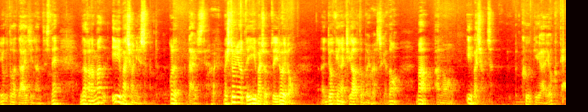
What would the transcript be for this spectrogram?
いうことが大事なんですね。だからまずいい場所に住むと。これ大事で、はい、まあ、人によっていい場所っていろいろ条件が違うと思いますけど、まああのいい場所に住む。空気が良くて、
